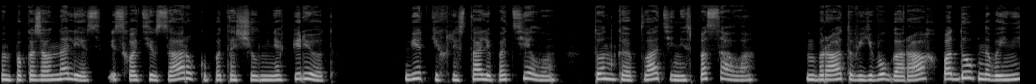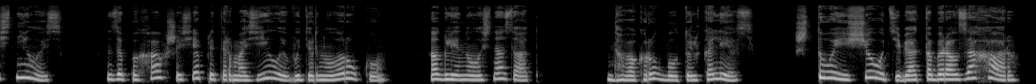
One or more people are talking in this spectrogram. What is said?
Он показал на лес и, схватив за руку, потащил меня вперед. Ветки хлестали по телу, тонкое платье не спасало. Брату в его горах подобного и не снилось. Запыхавшись, я притормозила и выдернула руку. Оглянулась назад. Но вокруг был только лес. «Что еще у тебя отобрал Захар?»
